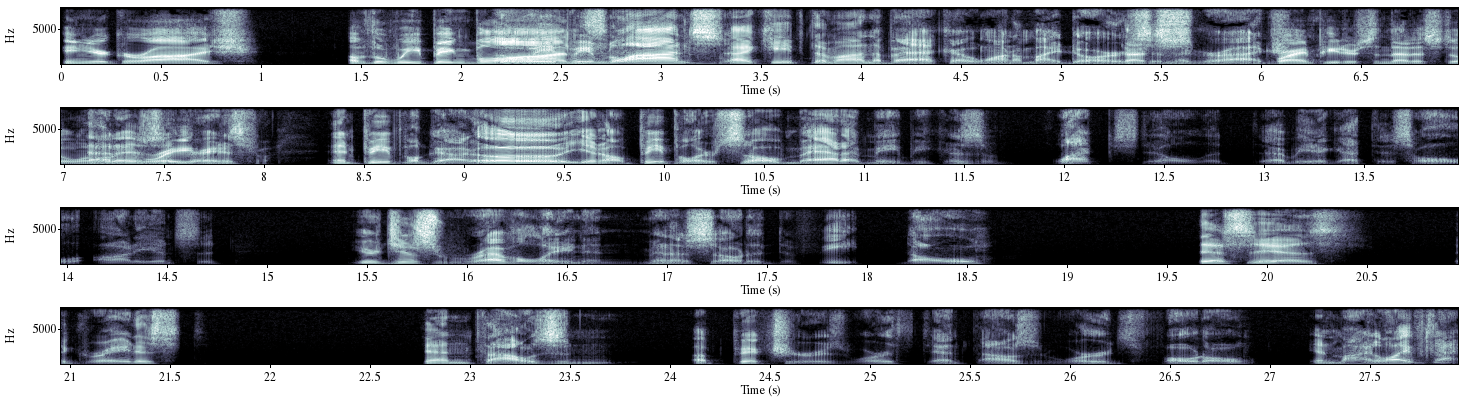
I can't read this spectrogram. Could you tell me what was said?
in your garage of the Weeping Blondes. The Weeping Blondes. I keep them on the back of one of my doors That's in the garage. Brian Peterson, that is still one That of is the great. the greatest. And people got, oh, you know, people are so mad at me because of Fleck still. That I mean, I got this whole audience that you're just reveling in Minnesota defeat. No, this is the greatest 10,000, a picture is worth 10,000 words photo in my lifetime.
